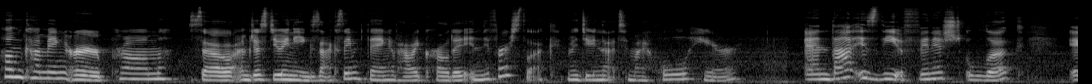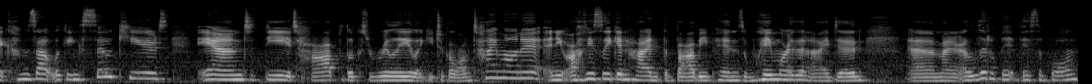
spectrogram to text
homecoming or prom. So I'm just doing the exact same thing of how I curled it in the first look. I'm doing that to my whole hair. And that is the finished look. It comes out looking so cute and the top looks really like you took a long time on it and you obviously can hide the bobby pins way more than I did. and mine are a little bit visible.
